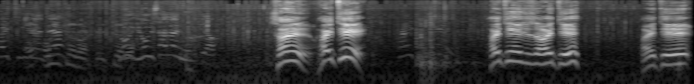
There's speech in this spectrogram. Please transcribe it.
파이팅 해야 돼? 여기, 여기 사장님이요. 사장님 화이팅! 파이팅! 화이팅 해주세요 화이팅! 화이팅!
